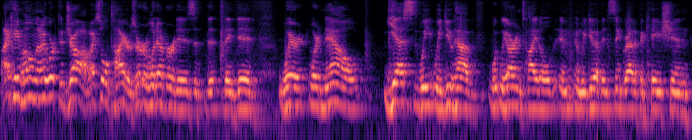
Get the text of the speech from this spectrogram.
I came home and I worked a job I sold tires or, or whatever it is that, they did where where now yes we, we do have we we are entitled and, and we do have instant gratification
